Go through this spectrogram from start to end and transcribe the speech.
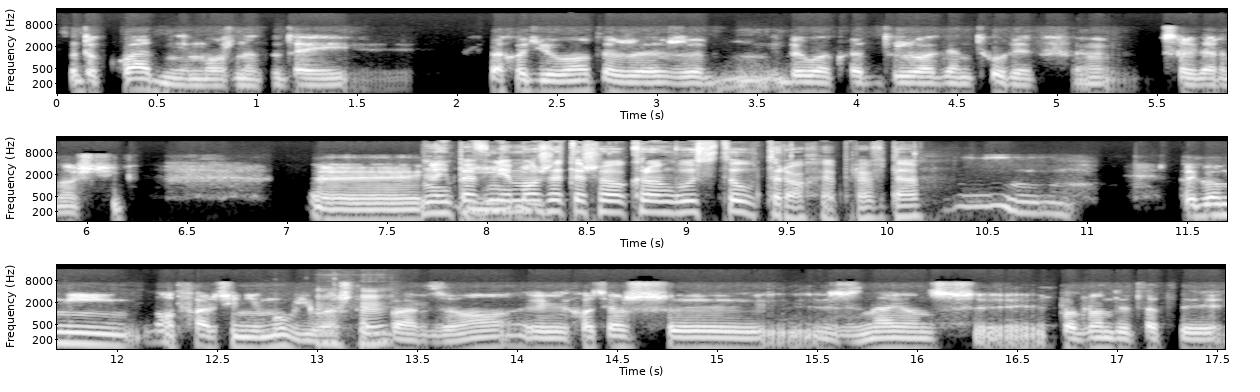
co dokładnie można tutaj. Chyba chodziło o to, że, że było akurat dużo agentury w, w Solidarności. E, no i pewnie I, może też o okrągły stół trochę, prawda? Tego mi otwarcie nie mówił aż tak mhm. bardzo, y, chociaż y, znając y, poglądy taty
